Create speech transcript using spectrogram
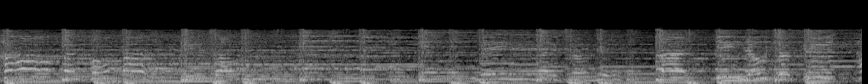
可不可不走？美丽长夜不应有着缺口。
